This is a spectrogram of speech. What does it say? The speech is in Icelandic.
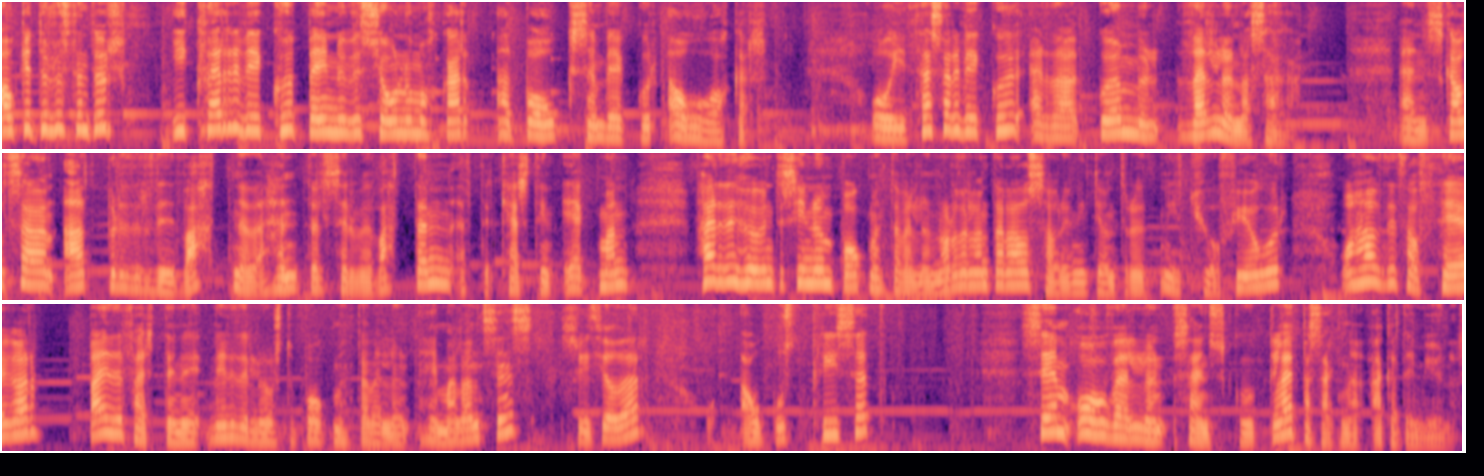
Ágetur hlustendur, í hverri viku beinu við sjónum okkar að bók sem vekur áhuga okkar. Og í þessari viku er það gömul verlunasaga. En skálsagan Atbyrður við vatn eða Hendelser við vatten eftir Kerstín Ekman færði höfundi sínum bókmæntavellu Norðurlandaráðs árið 1994 og hafði þá þegar bæði færtinni virðilegustu bókmyndavellun heimalandsins, Svíþjóðar og Ágúst Prísett sem og velun sænsku Glæpasagna Akademíunar.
